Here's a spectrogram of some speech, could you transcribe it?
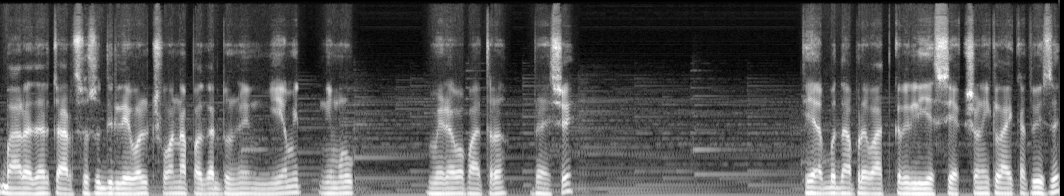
બાર હજાર ચારસો સુધી લેવલ છના પગાર ધોરણની નિયમિત નિમણૂક મેળવવા પાત્ર રહેશે. ત્યારબાદ આપણે વાત કરી લઈએ શૈક્ષણિક લાયકાત વિશે.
